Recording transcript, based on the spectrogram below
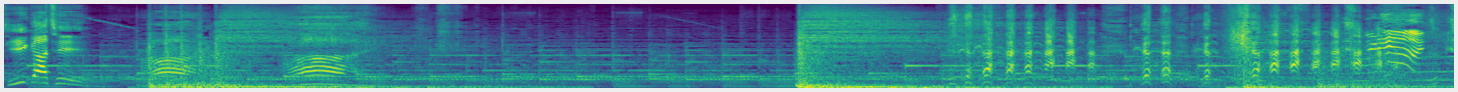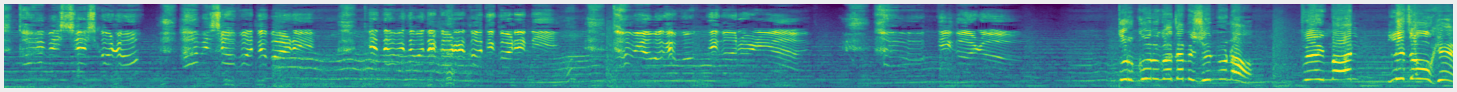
ঠিক আছে। আয় আয়। রিয়াজ তুমি বিশ্বাস করো? আমি সব হতে কোনো কথা আমি শুনব না। তুই লে যাও ওকে।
